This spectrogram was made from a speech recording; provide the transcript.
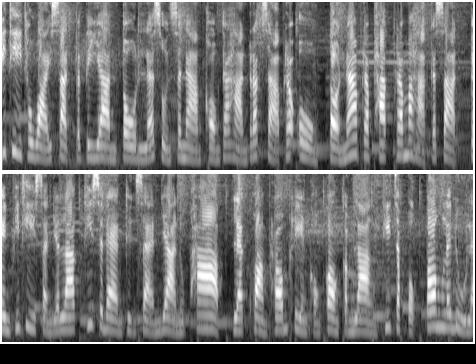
พิธีถวายสัตย์ปฏิญาณตนและสวนสนามของทหารรักษาพระองค์ ต่อหน้าพระพักพระมหากษัตริย์ เป็นพิธีสัญลักษณ์ที่แสดงถึงแสนยานุภาพ และความพร้อมเพรียงของกองกำลังที่จะปกป้องและดูแล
